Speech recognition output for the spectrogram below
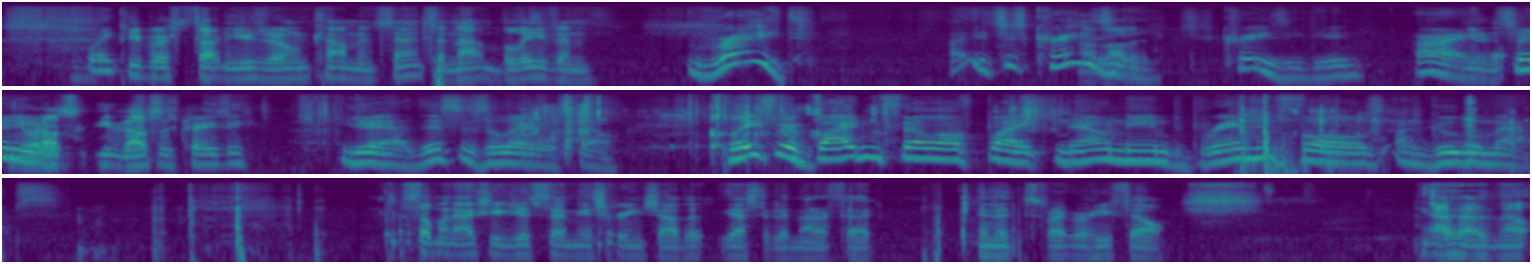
Like People are starting to use their own common sense and not believing. right. It's just crazy. it. It's just crazy, dude. All right. You know, so you know anyway, what else, you know what else is crazy? yeah, this is hilarious though. Place where Biden fell off bike now named Brandon Falls on Google Maps. Someone actually just sent me a screenshot yesterday, matter of fact, and it's right where he fell. I know.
